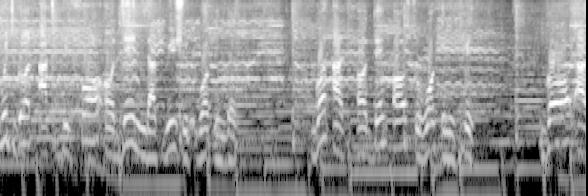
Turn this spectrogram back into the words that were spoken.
which God hath before ordained that we should walk in them. God hath ordained us to walk in his way. God has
